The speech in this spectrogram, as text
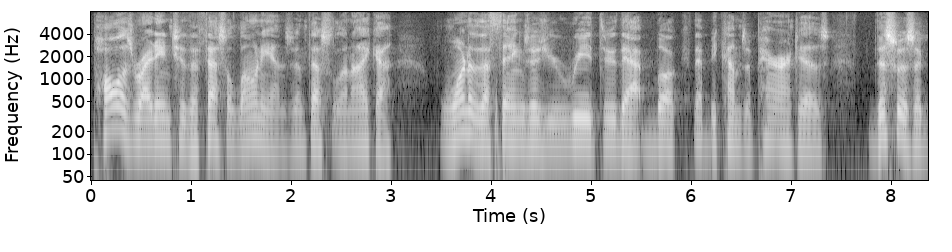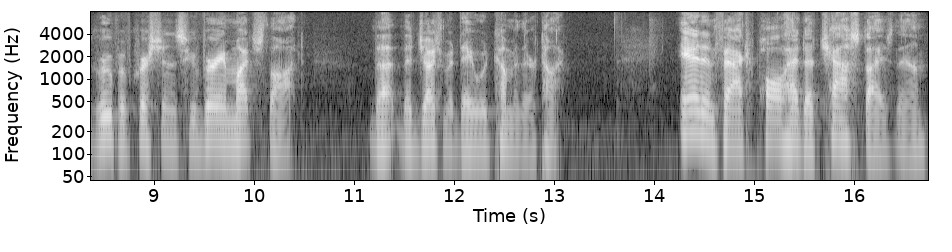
Paul is writing to the Thessalonians in Thessalonica, one of the things as you read through that book that becomes apparent is this was a group of Christians who very much thought that the judgment day would come in their time. And in fact, Paul had to chastise them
